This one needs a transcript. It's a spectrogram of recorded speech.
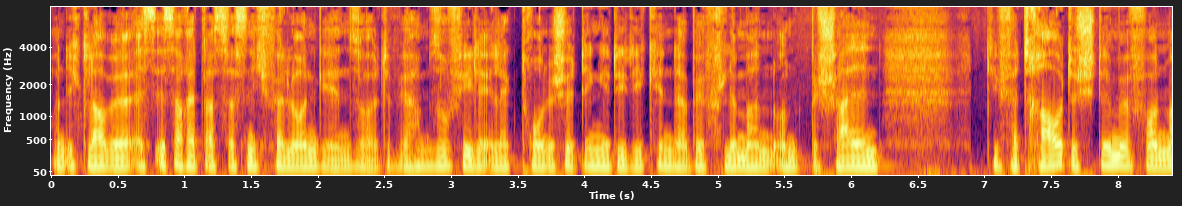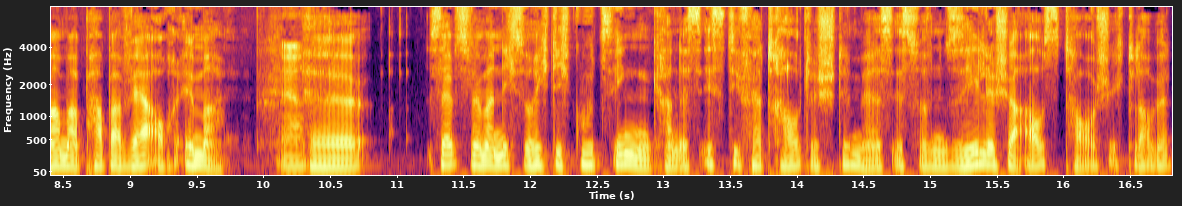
Und ich glaube, es ist auch etwas, das nicht verloren gehen sollte. Wir haben so viele elektronische Dinge, die die Kinder beflimmern und beschallen. Die vertraute Stimme von Mama, Papa, wer auch immer. Ja. Äh, selbst wenn man nicht so richtig gut singen kann, es ist die vertraute Stimme, es ist so ein seelischer Austausch. Ich glaube,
